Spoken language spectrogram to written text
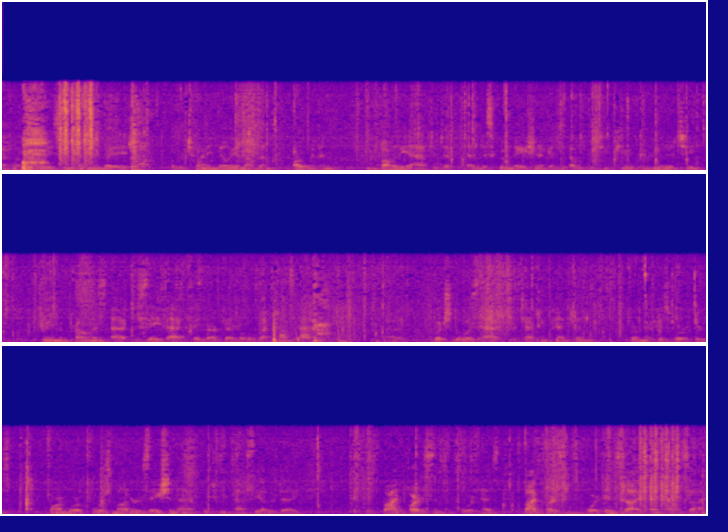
uh, increasing the minimum wage. Over 20 million of them are women. Equality Act end discrimination against the LGBTQ community, Dream and Promise Act, the SAFE Act, Save Our Federal Elections Act, uh, Butch Lewis Act, protecting pensions for America's workers, Farm Workforce Modernization Act, which we passed the other day. Was bipartisan support, has bipartisan support inside and outside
